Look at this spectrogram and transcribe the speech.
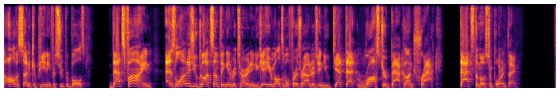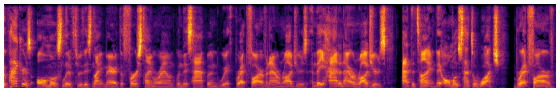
all of a sudden competing for Super Bowls, that's fine as long as you got something in return and you get your multiple first rounders and you get that roster back on track. That's the most important thing. The Packers almost lived through this nightmare the first time around when this happened with Brett Favre and Aaron Rodgers, and they had an Aaron Rodgers at the time. They almost had to watch Brett Favre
